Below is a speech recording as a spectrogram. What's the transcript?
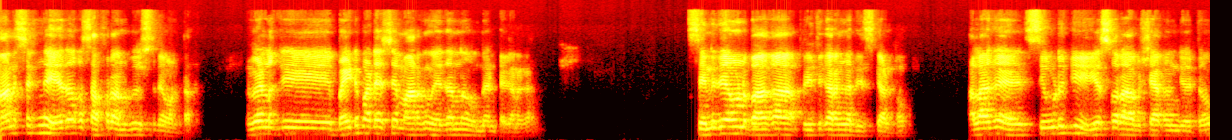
మానసికంగా ఏదో ఒక సఫర్ అనుభవిస్తూనే ఉంటారు. వీళ్ళకి బయటపడేసే మార్గం ఏదన్నా ఉందంటే కనుక శనిదేవుని బాగా ప్రీతికరంగా తీసుకెళ్ళటం అలాగే శివుడికి ఈశ్వర అభిషేకం చేయటం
